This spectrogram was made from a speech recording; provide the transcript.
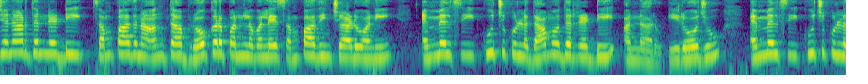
జనార్దన్ రెడ్డి సంపాదన అంతా బ్రోకర్ పనుల వల్లే సంపాదించాడు అని ఎమ్మెల్సీ కూచుకుళ్ళ దామోదర్ రెడ్డి అన్నారు. ఈరోజు ఎమ్మెల్సీ కూచుకుళ్ళ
